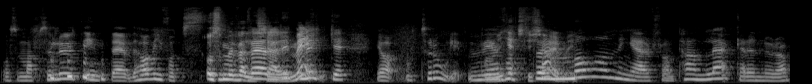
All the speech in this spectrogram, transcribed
Och som absolut inte, det har vi fått Och som är väldigt kär i mig. mycket, ja otroligt. Men vi har fått förmaningar från tandläkaren nu då.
